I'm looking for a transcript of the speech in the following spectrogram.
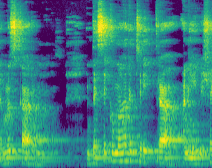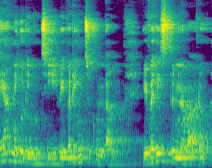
నమస్కారం. దశకుమార చరిత్ర అనే విషయాన్ని గురించి వివరించుకుందాం. వివరిస్తున్నవారు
